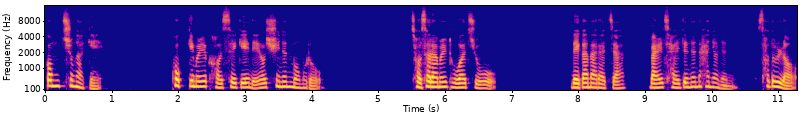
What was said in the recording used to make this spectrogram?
껑충하게 콧김을 거세게 내어 쉬는 몸으로 저 사람을 도와주오. 내가 말하자 말 잘 듣는 하녀는 서둘러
